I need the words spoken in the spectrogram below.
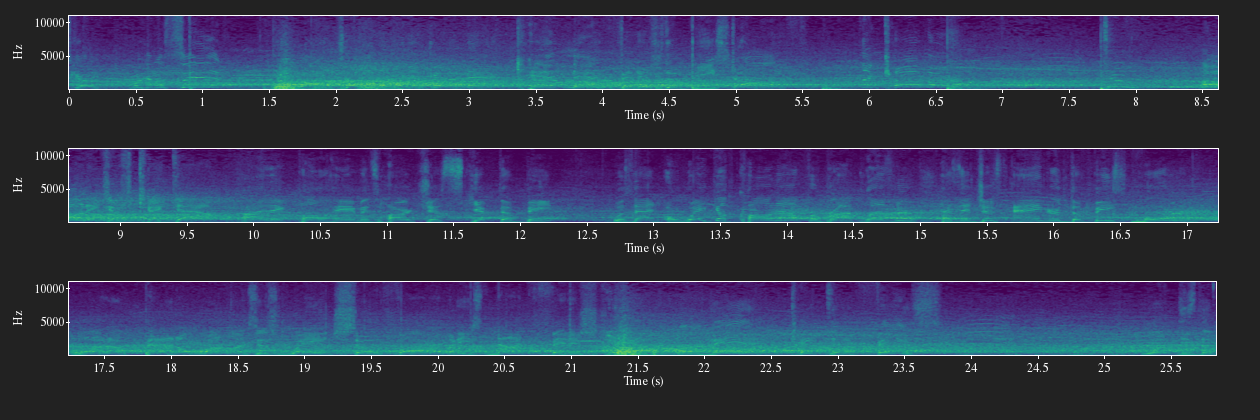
It's we're gonna see it. Can that finish the beast off? The cover. Oh, and he just kicked out. I think Paul Heyman's heart just skipped a beat. Was that a wake-up call now for Brock Lesnar? Has it just angered the Beast more? What a battle Rollins has waged so far, but he's not finished yet. Oh, man. Kick to the face. What does the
